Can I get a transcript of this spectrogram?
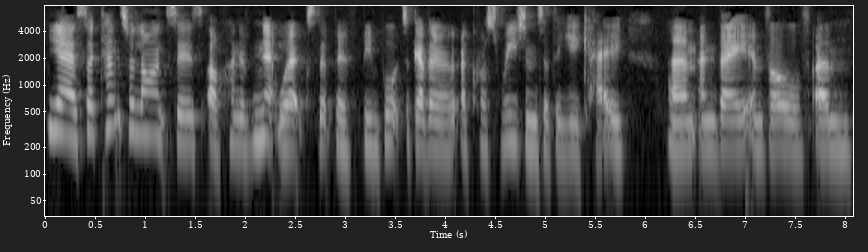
Yeah, so cancer alliances are kind of networks that have been brought together across regions of the UK um, and they involve um,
